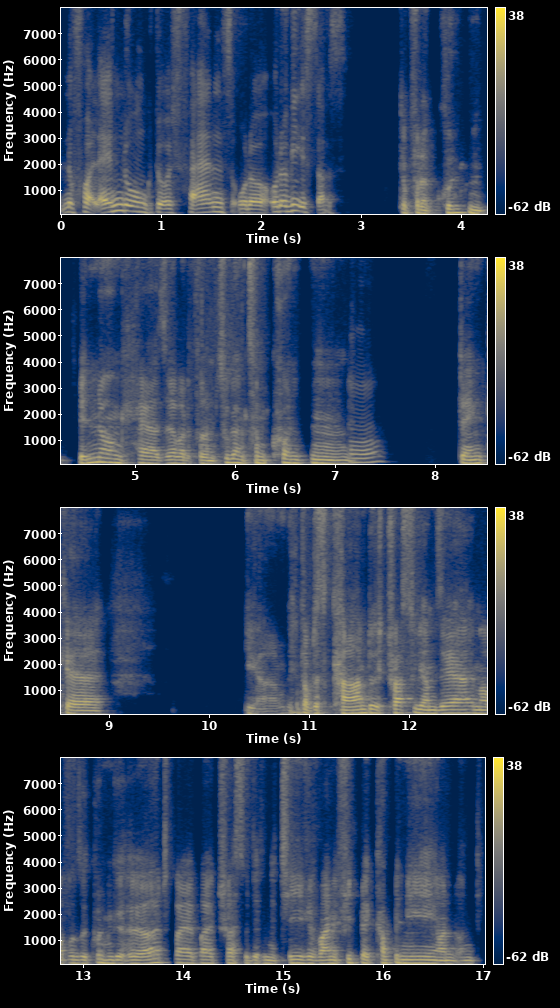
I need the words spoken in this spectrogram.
eine Vollendung durch Fans oder, oder wie ist das? Ich glaube, von der Kundenbindung her selber, von dem Zugang zum Kunden, mhm. denke, ja, ich glaube, das kam durch Trusted. Wir haben sehr immer auf unsere Kunden gehört bei, bei Trusted definitiv. Wir waren eine Feedback-Company und, und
